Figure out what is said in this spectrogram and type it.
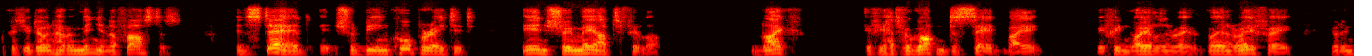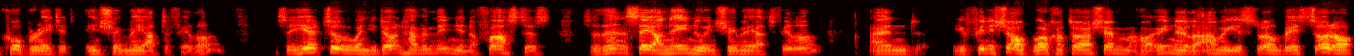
because you don't have a minyan of fasters. Instead, it should be incorporated in Shomea Tefillah, like if you had forgotten to say it by between Goyal and Goyal and Reife, you'd incorporate it in Shomea Tefillah. So here too, when you don't have a minyan of fasters, so then say Anenu in Shomea Tefillah, and you finish off Baruch Hashem Ha'ineh La'ama Yisrael Beis Tzoro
